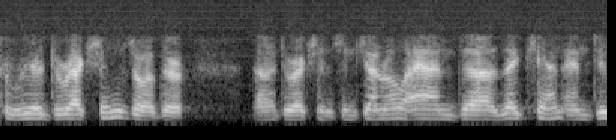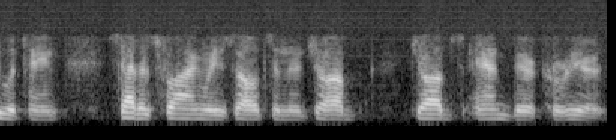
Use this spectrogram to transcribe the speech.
career directions or their uh, directions in general, and uh, they can and do attain satisfying results in their job, jobs and their careers.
